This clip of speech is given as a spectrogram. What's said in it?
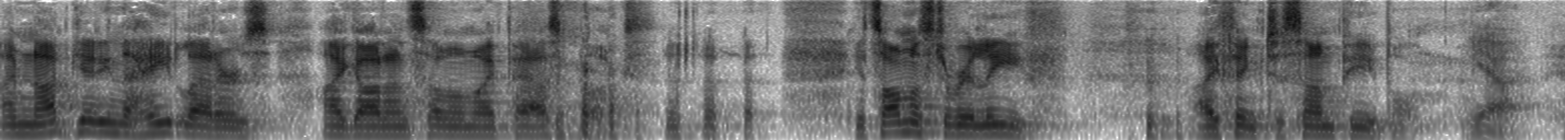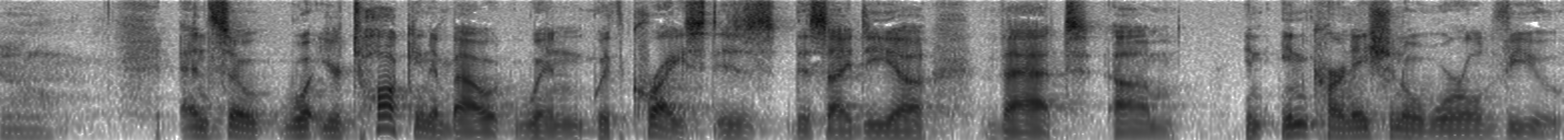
I'm not getting the hate letters I got on some of my past books. it's almost a relief, I think, to some people. Yeah. And so, what you're talking about when with Christ is this idea that um, an incarnational worldview,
